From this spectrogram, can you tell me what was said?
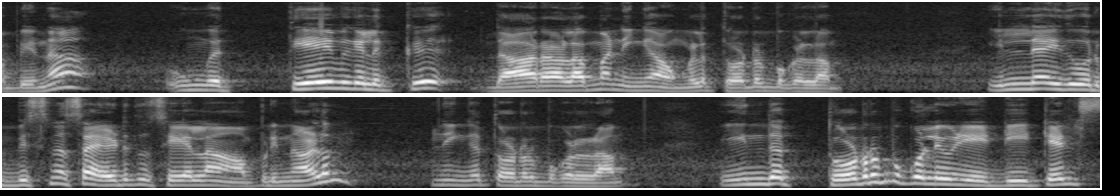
அப்படின்னா உங்கள் தேவைகளுக்கு தாராளமாக நீங்கள் அவங்கள தொடர்பு கொள்ளலாம். இல்லை இது ஒரு பிஸ்னஸாக எடுத்து செய்யலாம் அப்படின்னாலும் நீங்கள் தொடர்பு கொள்ளலாம். இந்த தொடர்பு கொள்ள வேண்டிய டீட்டெயில்ஸ்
